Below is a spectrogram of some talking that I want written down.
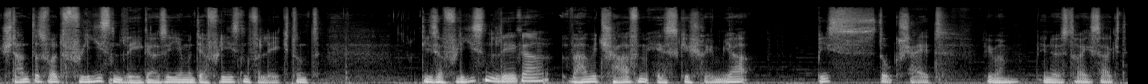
stand das Wort Fliesenleger, also jemand, der Fliesen verlegt. Und dieser Fliesenleger war mit scharfem S geschrieben. Ja, bist du gescheit, wie man in Österreich sagt.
